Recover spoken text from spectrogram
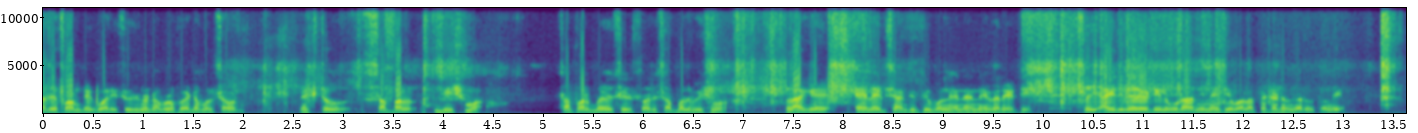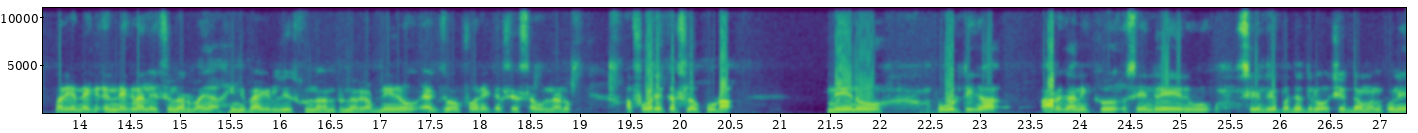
అదే ఫామ్టెక్ వారి Sujan double five double seven. Next Safal Bhishma Safal bioseeds వారి సఫల్ భీష్మ అలాగే ఎలైట్ శాంతి త్రిబుల్ నైన్ అనే వెరైటీ సో ఈ ఐదు వెరైటీలు కూడా నేనైతే ఇవాళ పెట్టడం జరుగుతుంది. మరి ఎన్ని ఎన్ని ఎకరాలు వేస్తున్నారు భయ ఇన్ని ప్యాకెట్లు తీసుకున్నా అంటున్నారు కాబట్టి నేను మ్యాక్సిమం ఫోర్ ఎకర్స్ వేస్తూ ఉన్నాను. ఆ ఫోర్ ఎకర్స్లో కూడా నేను పూర్తిగా ఆర్గానిక్ సేంద్రియ ఎరువు సేంద్రియ పద్ధతిలో చేద్దాం అనుకుని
